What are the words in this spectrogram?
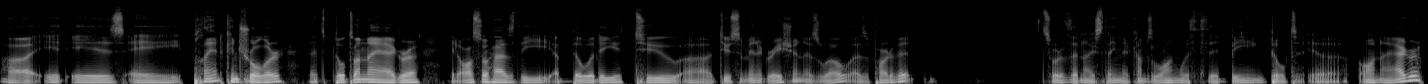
Uh, it is a plant controller that's built on Niagara. It also has the ability to uh, do some integration as well as a part of it, sort of the nice thing that comes along with it being built uh, on Niagara.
